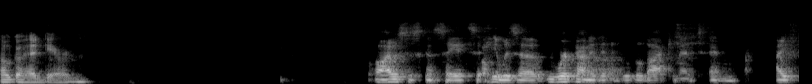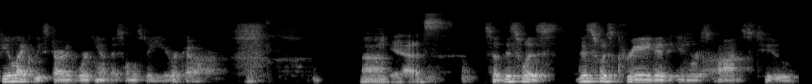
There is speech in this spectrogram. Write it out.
oh, go ahead, Georg. Well, I was just gonna say, it's, it was a, we worked on it in a Google document and I feel like we started working on this almost a year ago. Uh, Yes, So this was, this was created in response to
